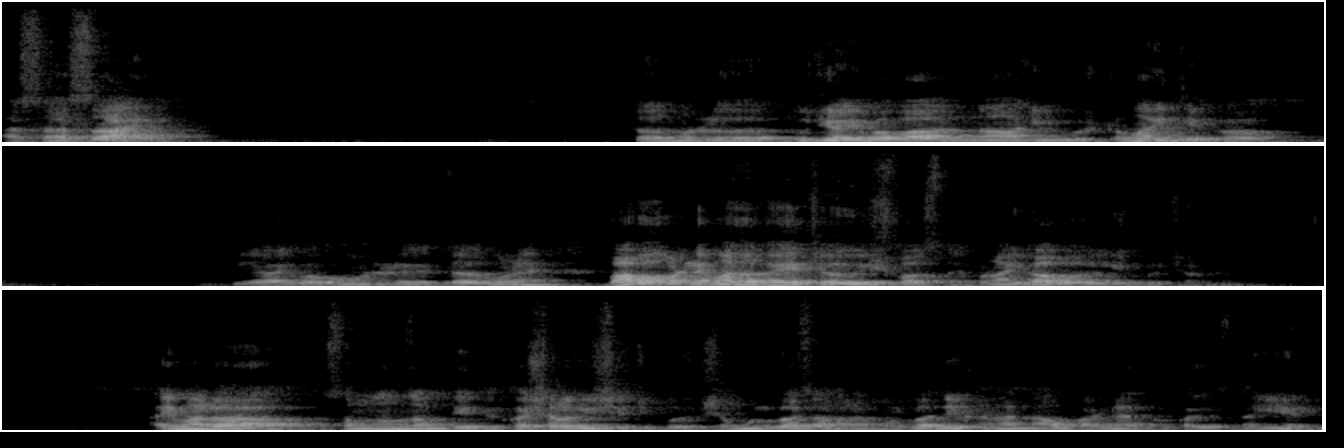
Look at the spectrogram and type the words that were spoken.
असं असं आहे. तर म्हटलं तुझी आई बाबांना ही गोष्ट माहिती आहे का? ते आई बाबा म्हणले तर म्हणे बाबा म्हणले माझा काही याच्यावर विश्वास नाही पण आई घाबरली आहे प्रचंड. आई मला समजावून सांगते की कशाला विषयाची परीक्षा? मुलगा चांगला मुलगा देखणार नाव काढण्यासारखं काहीच नाही आहे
